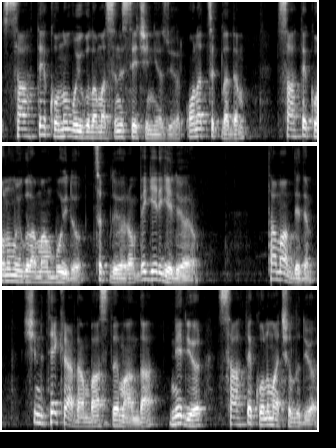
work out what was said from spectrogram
sahte konum uygulamasını seçin yazıyor. Ona tıkladım. Sahte konum uygulamam buydu. Tıklıyorum ve geri geliyorum. Tamam dedim. Şimdi tekrardan bastığım anda ne diyor? Sahte konum açıldı diyor.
